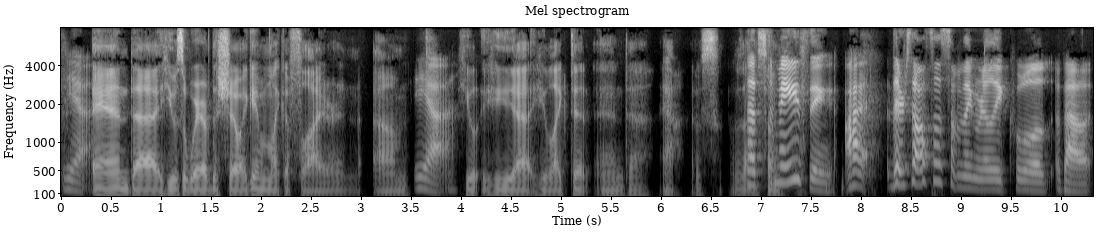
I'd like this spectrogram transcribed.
yeah. And uh, he was aware of the show. I gave him like a flyer, and um, yeah. he he uh, he liked it, and uh, yeah, it was it was That's awesome. amazing. I, there's also something really cool about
